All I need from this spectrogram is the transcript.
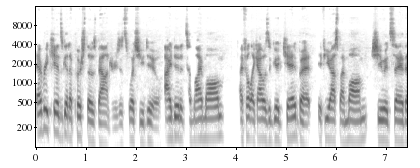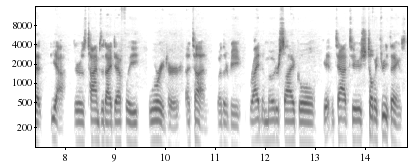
Every kid's going to push those boundaries. It's what you do. I did it to my mom. I felt like I was a good kid, but if you ask my mom, she would say that yeah, there was times that I definitely worried her a ton, whether it be riding a motorcycle, getting tattoos. She told me three things:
